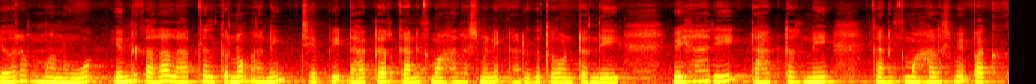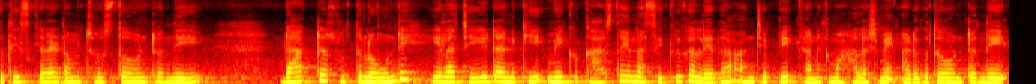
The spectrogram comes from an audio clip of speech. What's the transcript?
ఎవరమ్మా నువ్వు? ఎందుకు అలా లాక్కెళ్తున్నావు అని చెప్పి డాక్టర్ కనక మహాలక్ష్మిని అడుగుతూ ఉంటుంది. విహారీ డాక్టర్ని కనక మహాలక్ష్మి పక్కకు తీసుకెళ్ళడం చూస్తూ ఉంటుంది. డాక్టర్ వృత్తిలో ఉండి ఇలా చేయడానికి మీకు కాస్తైనా సిగ్గుగా లేదా అని చెప్పి కనక మహాలక్ష్మి అడుగుతూ ఉంటుంది.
